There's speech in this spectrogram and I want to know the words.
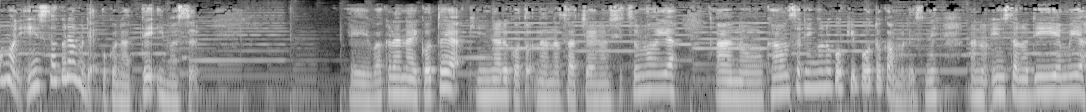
主にインスタグラムで行っています。えー、わからないことや気になること、ナナサチャへの質問や、あの、カウンセリングのご希望とかもですね、あの、インスタの DM や、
